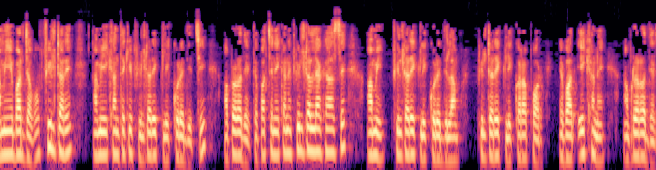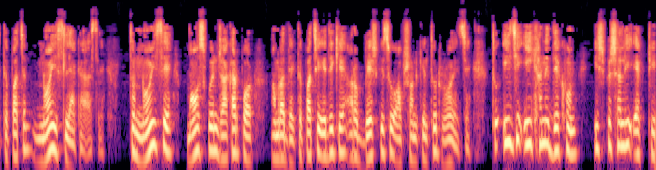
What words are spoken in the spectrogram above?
আমি এবার যাব ফিল্টারে আমি এখান থেকে ফিল্টারে ক্লিক করে দিচ্ছি। আপনারা দেখতে পাচ্ছেন এখানে ফিল্টার লেখা আছে, আমি ফিল্টারে ক্লিক করে দিলাম। ফিল্টারে ক্লিক করার পর এবার এইখানে আপনারা দেখতে পাচ্ছেন নয়েস লেখা আছে। তো নয়েসে মাউস পয়েন্ট রাখার পর আমরা দেখতে পাচ্ছি এদিকে আরও বেশ কিছু অপশন কিন্তু রয়েছে। তো এই যে এইখানে দেখুন স্পেশালি একটি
